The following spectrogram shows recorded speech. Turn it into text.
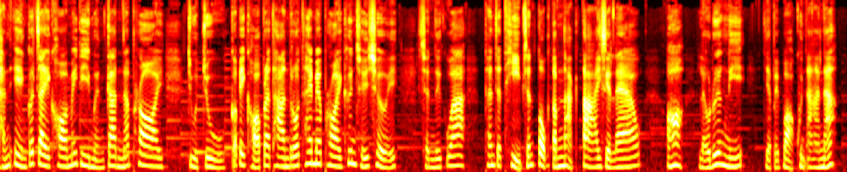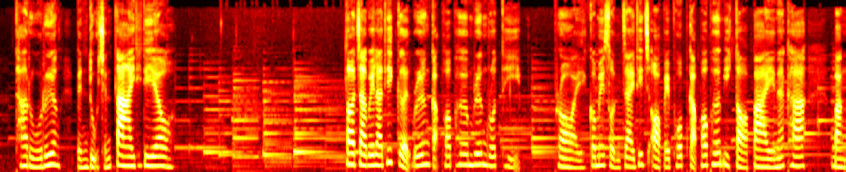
ฉันเองก็ใจคอไม่ดีเหมือนกันนะพลอย จู่ๆก็ไปขอประทานรถให้แม่พลอยขึ้นเฉยๆ ฉันนึกว่าท่านจะถีบฉันตกตำหนักตายเสียแล้ว อ๋อแล้วเรื่องนี้อย่าไปบอกคุณอานะ ถ้ารู้เรื่องเป็นดุฉันตายทีเดียว ต่อจากเวลาที่เกิดเรื่องกับพ่อเพิ่มเรื่องรถถีบพลอยก็ไม่สนใจที่จะออกไปพบกับพ่อเพิ่มอีกต่อไปนะคะ บาง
